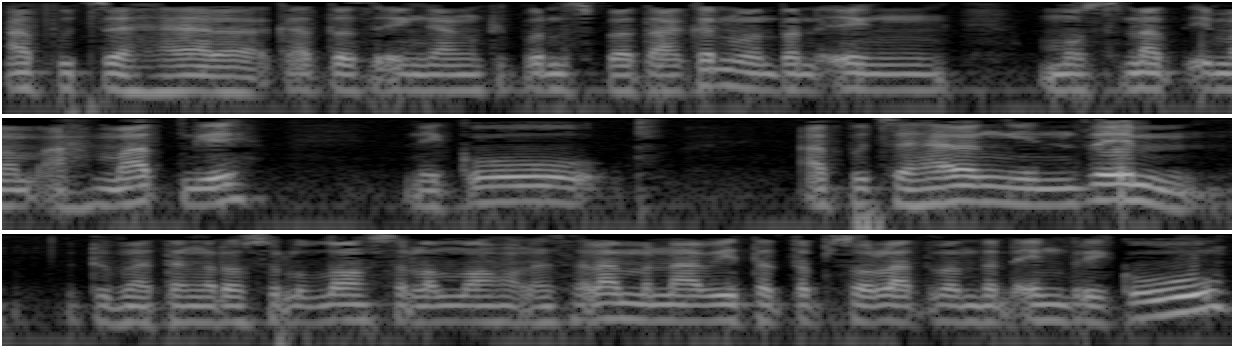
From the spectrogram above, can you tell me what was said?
Abu Jahal kados ingkang dipun sebataken wonten ing Musnad Imam Ahmad nggih niku Abu Jahal nginzim dumateng Rasulullah sallallahu alaihi wasallam menawi tetep salat wonten ing mriku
